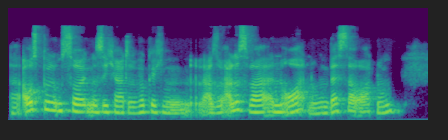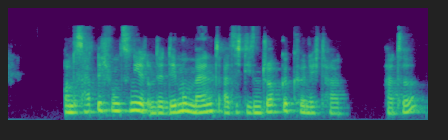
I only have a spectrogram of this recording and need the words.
äh, Ausbildungszeugnis, ich hatte wirklich ein, also alles war in Ordnung, in bester Ordnung. Und es hat nicht funktioniert. Und in dem Moment, als ich diesen Job gekündigt hat, hatte,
